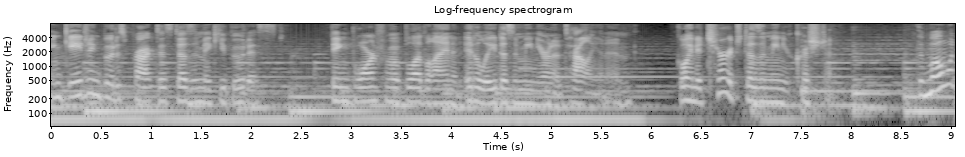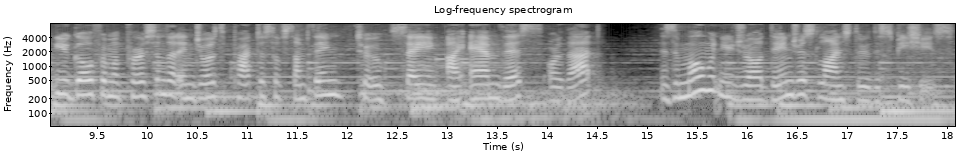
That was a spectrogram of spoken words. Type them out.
engaging Buddhist practice doesn't make you Buddhist. Being born from a bloodline in Italy doesn't mean you're an Italian, and going to church doesn't mean you're Christian. The moment you go from a person that enjoys the practice of something to saying, I am this or that, is the moment you draw dangerous lines through the species.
